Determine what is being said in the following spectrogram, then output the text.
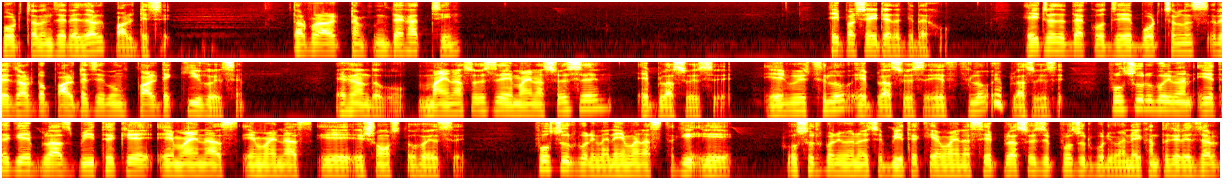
বোর্ড চ্যালেঞ্জের রেজাল্ট পাল্টেছে। তারপর আরেকটা দেখাচ্ছি। এই পাশে এইটা থেকে দেখো। এইটাতে দেখো যে বোর্ড চ্যালেঞ্জ রেজাল্টও পাল্টেছে এবং পাল্টে কী হয়েছে। এখানে দেখো মাইনাস হয়েছে এ মাইনাস হয়েছে এ প্লাস হয়েছে। এ হয়েছিল এ প্লাস হয়েছে এ ছিল এ প্লাস হয়েছে। প্রচুর পরিমাণ এ থেকে এ প্লাস বি থেকে এ মাইনাস এ মাইনাস এ এ সমস্ত হয়েছে। প্রচুর পরিমাণ এ মাইনাস থেকে এ প্রচুর পরিমাণে হয়েছে বি থেকে মাইনাস এ প্লাস হয়েছে, প্রচুর পরিমাণে। এখান থেকে রেজাল্ট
